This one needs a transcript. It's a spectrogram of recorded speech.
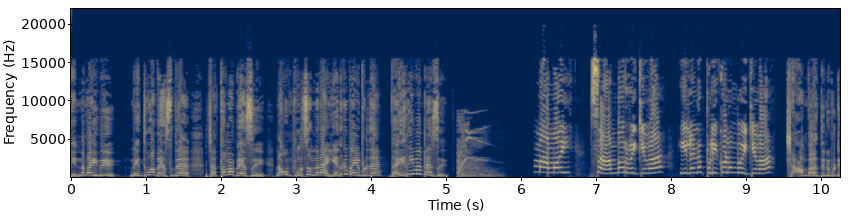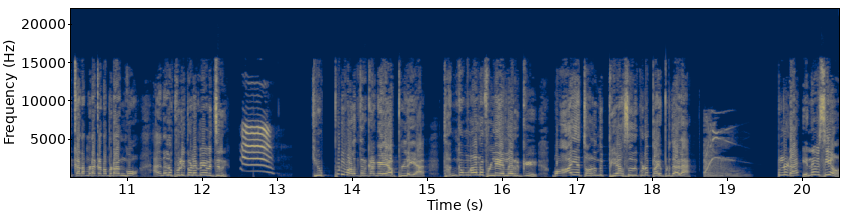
என்னமா இது? மெதுவா பேசுத. சத்தமா பேசு. நான் உன் புருஷன் தானே. எதுக்கு பயப்படுத? தைரியமா பேசு. சாம்பார் வைக்கவா? இல்லனா புளிக்குழம்பு வைக்கவா? சாம்பார தின்னுபிட்டு கடமட கடமடாங்கோ. அதனால புளிக்குழம்பே வச்சிரு. எப்படி வளர்த்திருக்காங்க என் பிள்ளையா? தங்கமான பிள்ளையெல்லாம் இருக்கு. வாய திறந்து பேசுறது கூட பயப்படுதாள. இல்லடா என்ன விஷயம்?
